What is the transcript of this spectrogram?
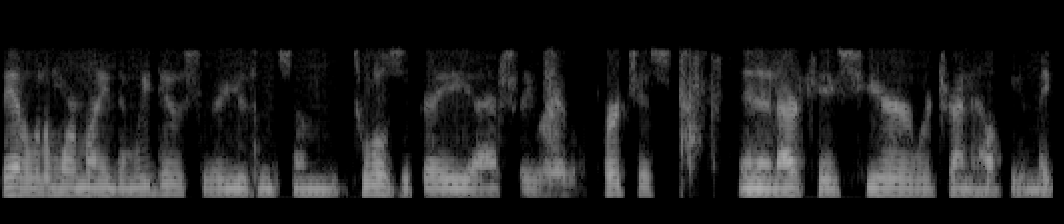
they have a little more money than we do, so they're using some tools that they actually were able to purchase. And in our case here, we're trying to help you to make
